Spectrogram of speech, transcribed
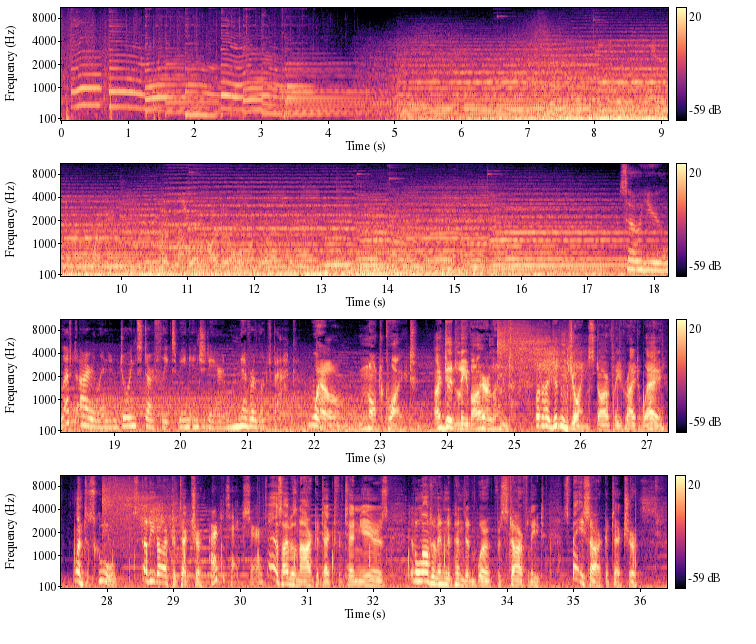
So you left Ireland and joined Starfleet to be an engineer and never looked back. Well, not quite. I did leave Ireland, but I didn't join Starfleet right away. Went to school, studied architecture. Architecture? Yes, I was an architect for 10 years. Did a lot of independent work for Starfleet, space architecture,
